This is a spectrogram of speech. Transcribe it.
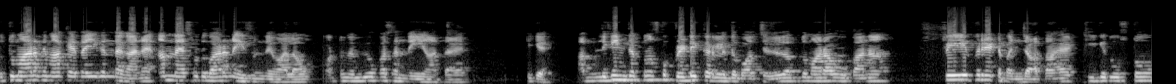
तो तुम्हारा दिमाग कहता है, ये गंदा गाना है, अब मैं इसको दोबारा नहीं सुनने वाला हूँ और तुम्हें भी वो पसंद नहीं आता है। ठीक है, अब लेकिन जब तुम उसको प्रिडिक्ट कर लेते हो बहुत अच्छे से जब तुम्हारा वो गाना फेवरेट बन जाता है। ठीक है दोस्तों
